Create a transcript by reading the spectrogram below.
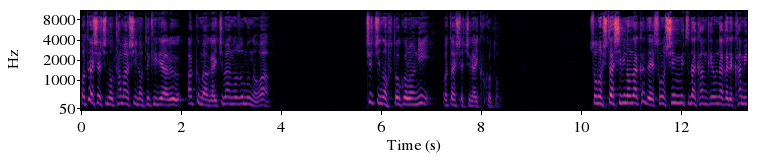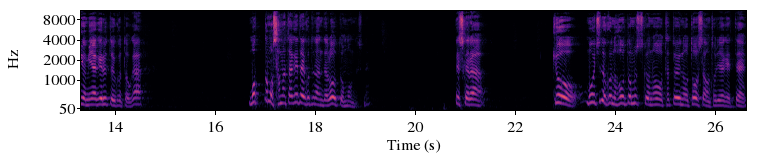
私たちの魂の敵である悪魔が一番望むのは父の懐に私たちが行くことその親しみの中でその親密な関係の中で神を見上げるということが最も妨げたいことなんだろうと思うんですね。ですから今日もう一度この法と息子の例えのお父さんを取り上げて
